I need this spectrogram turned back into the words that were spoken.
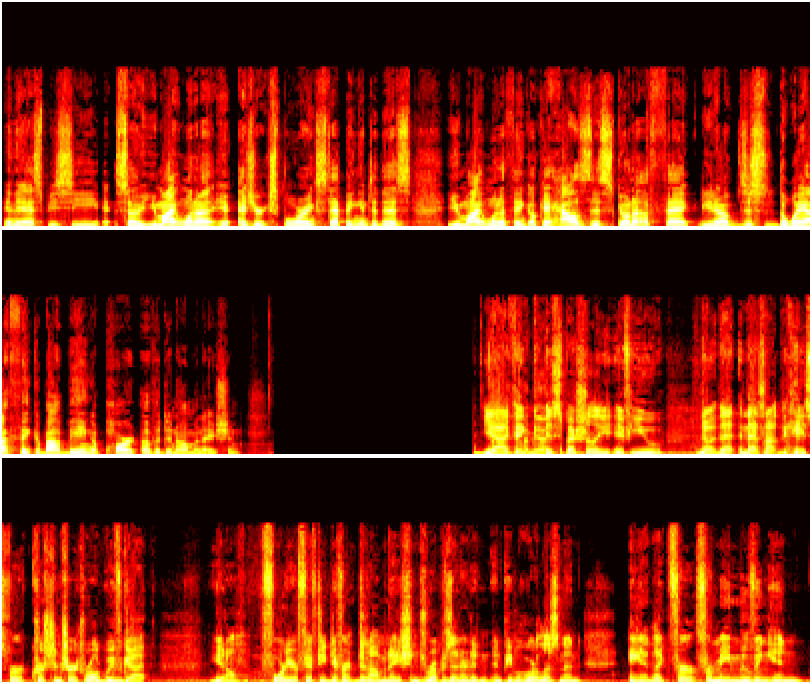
in the SBC. So you might want to, as you're exploring stepping into this, you might want to think, okay, how's this going to affect, you know, just the way I think about being a part of a denomination? Yeah, I think I mean, I, especially if you know that, and that's not the case for Christian church world. We've got you know 40 or 50 different denominations represented and, and people who are listening, and like for for me moving in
